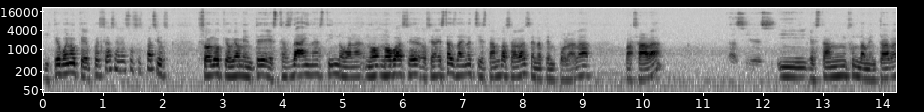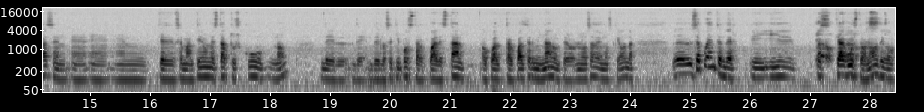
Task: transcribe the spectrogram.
y, qué bueno que pues se hacen esos espacios. Solo que obviamente estas Dynasty no van a, no, no va a ser, o sea, estas Dynasty están basadas en la temporada pasada. Así es. Y están fundamentadas en, que se mantiene un status quo, ¿no? De, de, los equipos tal cual están o cual, tal cual terminaron, pero no sabemos qué onda. Eh, se puede entender y, pues claro, qué a claro, gusto, ¿no? Digo,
